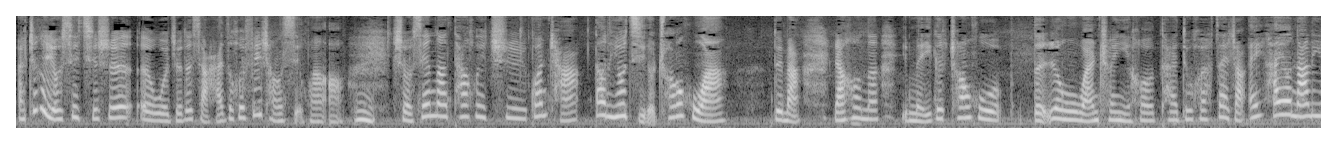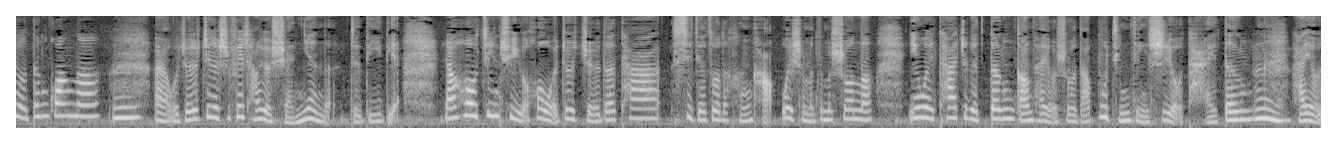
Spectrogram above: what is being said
啊，这个游戏其实呃，我觉得小孩子会非常喜欢啊。嗯，首先呢，他会去观察到底有几个窗户啊，对吧？然后呢，每一个窗户的任务完成以后，他就会再找，哎，还有哪里有灯光呢？嗯，哎，我觉得这个是非常有悬念的，这第一点。然后进去以后，我就觉得它细节做得很好。为什么这么说呢？因为它这个灯刚才有说到，不仅仅是有台灯，嗯还有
